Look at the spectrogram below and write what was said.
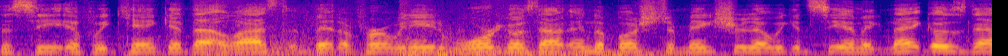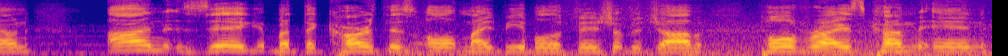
to see if we can't get that last bit of hurt we need. Ward goes down in the bush to make sure that we can see him. Ignite goes down on Zig, but the Karthus ult might be able to finish up the job. Pulverize come in.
